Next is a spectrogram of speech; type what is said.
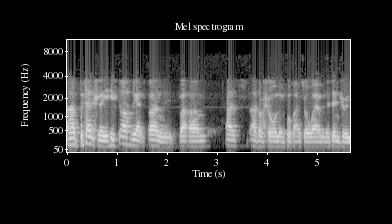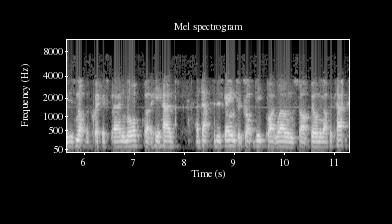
Uh, potentially, he started against Burnley, but um, as as I'm sure Liverpool fans are aware, with his injuries, he's not the quickest player anymore. But he has adapted his game to drop deep quite well and start building up attacks.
